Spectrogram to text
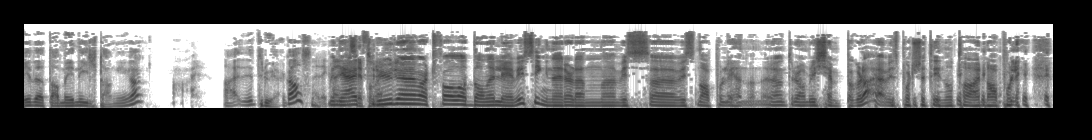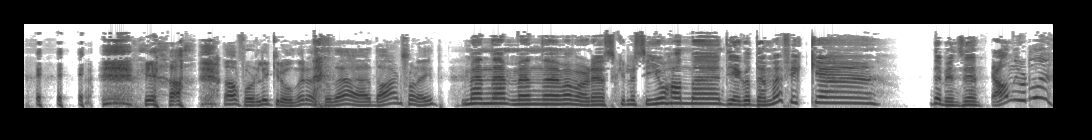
i dette med en ildtang engang? Nei, det tror jeg ikke, altså. Nei, Men jeg meg. tror eh, i hvert fall at Daniel Levi signerer den eh, hvis, eh, hvis Napoli henvender. Jeg tror han blir kjempeglad ja, hvis Porcetino tar Napoli. ja, han får litt kroner, vet du. Det da er han fornøyd. Men, men hva var det jeg skulle si? Jo, han Diego Demme fikk uh, debuten sin. Ja, han gjorde det.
